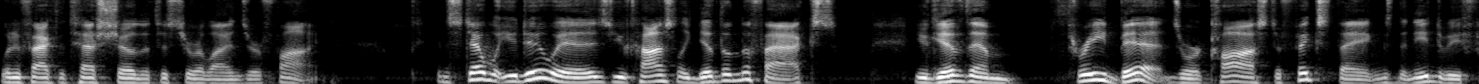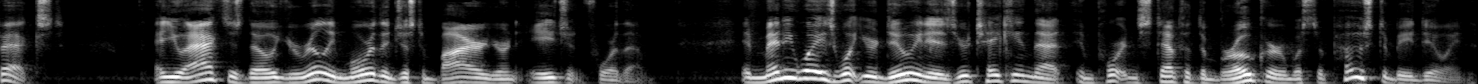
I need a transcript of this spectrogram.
when in fact the tests show that the sewer lines are fine. Instead, what you do is you constantly give them the facts, you give them three bids or costs to fix things that need to be fixed, and you act as though you're really more than just a buyer, you're an agent for them. In many ways, what you're doing is you're taking that important step that the broker was supposed to be doing.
